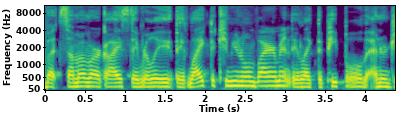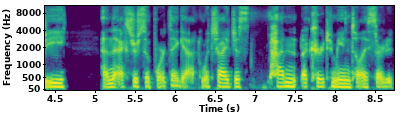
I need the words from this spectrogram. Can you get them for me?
but some of our guys they really they like the communal environment. They like the people the energy and the extra support they get which i just hadn't occurred to me until i started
